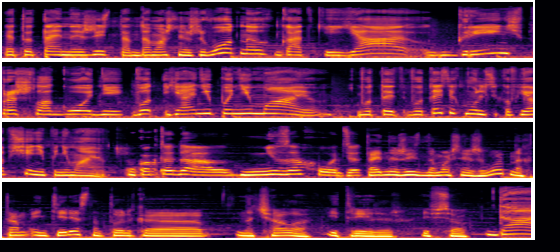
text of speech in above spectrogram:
Это тайная жизнь там домашних животных, гадкий я, Гринч прошлогодний. Вот я не понимаю. Вот, эти- вот этих мультиков я вообще не понимаю. Ну, как-то да, не заходит. Тайная жизнь домашних животных, там интересно только начало и трейлер, и все. Да,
